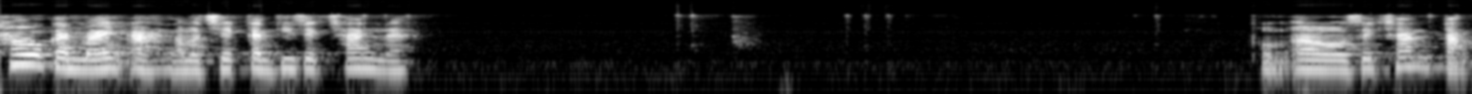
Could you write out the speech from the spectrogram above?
เท่ากันไหมอะเรามาเช็คกันที่เซกชันนะผมเอาเซกชันตัด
